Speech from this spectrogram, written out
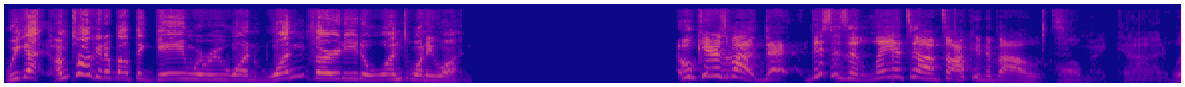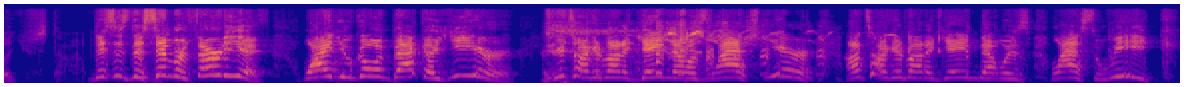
We got I'm talking about the game where we won 130 to 121. Who cares about that? This is Atlanta I'm talking about. Oh my God. Will you stop? This is December 30th. Why are you going back a year? You're talking about a game that was last year. I'm talking about a game that was last week.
